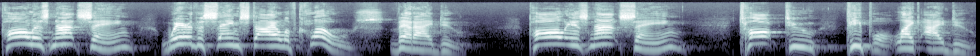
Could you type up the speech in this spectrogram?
Paul is not saying, wear the same style of clothes that I do. Paul is not saying, talk to people like I do.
